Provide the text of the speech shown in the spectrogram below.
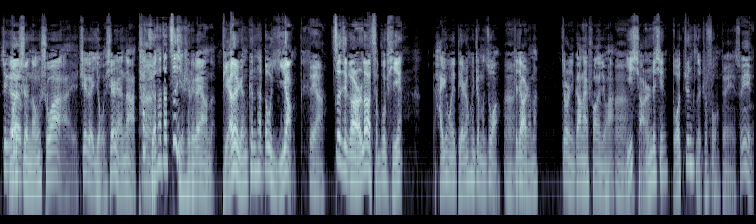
这个我只能说，哎，这个有些人呢，他嗯觉得他自己是这个样子，别的人跟他都一样。对呀、自己个儿乐此不疲，还认为别人会这么做，嗯这叫什么？就是你刚才说那句话，嗯以小人之心夺君子之腹。对，所以，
